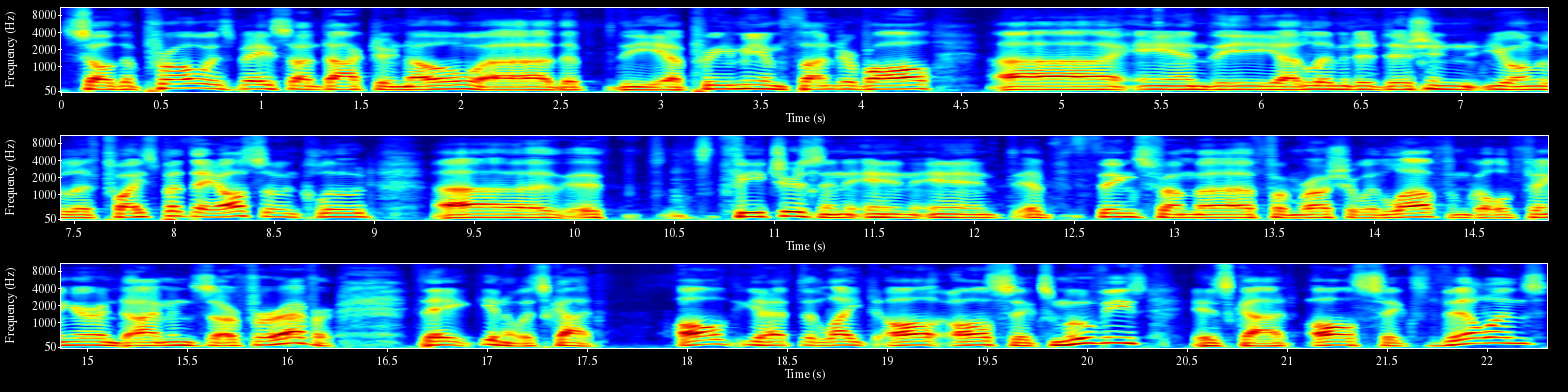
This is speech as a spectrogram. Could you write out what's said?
so the Pro is based on Doctor No, uh, the the uh, Premium Thunderball, uh, and the uh, limited edition You Only Live Twice. But they also include uh, features and and, and uh, things from uh, from Russia with Love, from Goldfinger, and Diamonds Are Forever. They, you know, it's got all you have to like all all six movies. It's got all six villains.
